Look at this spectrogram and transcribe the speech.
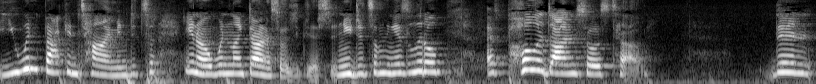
you went back in time and did so, you know, when like dinosaurs existed, and you did something as little as pull a dinosaur's tail, then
